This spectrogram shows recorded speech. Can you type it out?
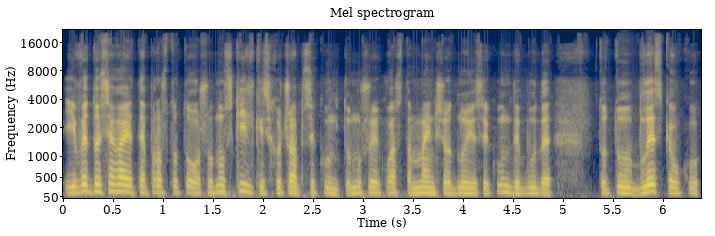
І ви досягаєте просто того, що ну скількись хоча б секунд, тому що як у вас там менше одної секунди буде, то ту блискавку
